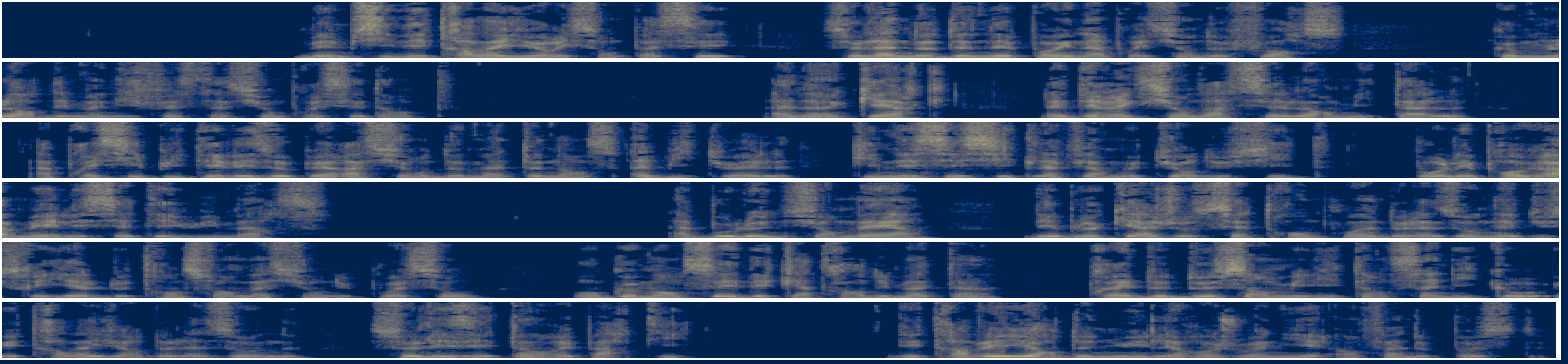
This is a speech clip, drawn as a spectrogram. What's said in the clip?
Même si des travailleurs y sont passés, cela ne donnait pas une impression de force, comme lors des manifestations précédentes. À Dunkerque, la direction d'ArcelorMittal a précipité les opérations de maintenance habituelles qui nécessitent la fermeture du site pour les programmer les 7 et 8 mars. À Boulogne-sur-Mer, des blocages aux sept ronds-points de la zone industrielle de transformation du poisson ont commencé dès quatre heures du matin, près de deux cents militants syndicaux et travailleurs de la zone se les étant répartis. Des travailleurs de nuit les rejoignaient en fin de poste.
